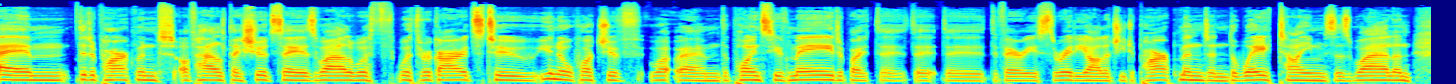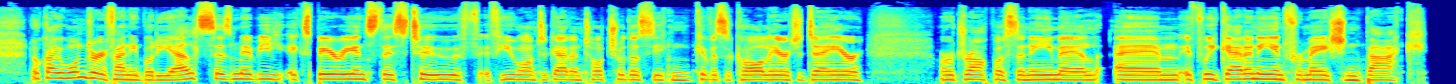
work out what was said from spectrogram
um, the Department of Health, I should say, as well, with, with regards to you know what you've what, um, the points you've made about the, the, the, the various radiology department and the wait times as well. And look, I wonder if anybody else has maybe experienced this too. If if you want to get in touch with us, you can give us a call here today or or drop us an email. Um, if we get any information back.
